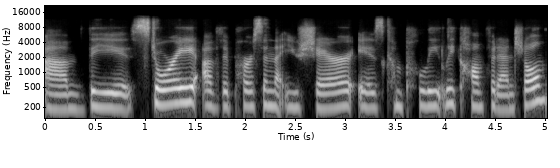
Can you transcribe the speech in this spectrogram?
Um, the story of the person that you share is completely confidential.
